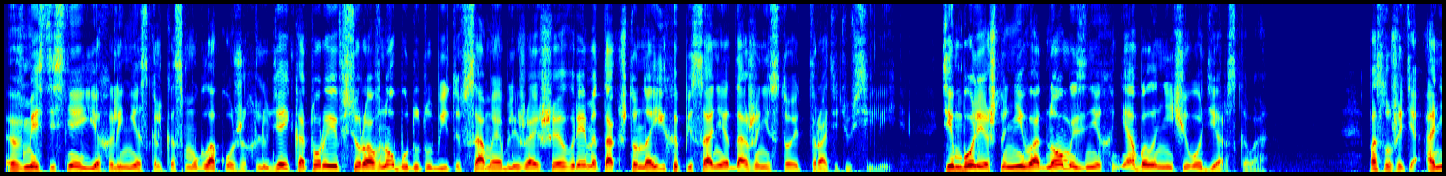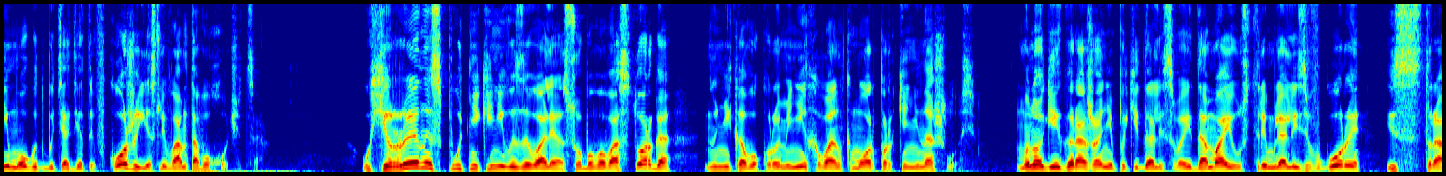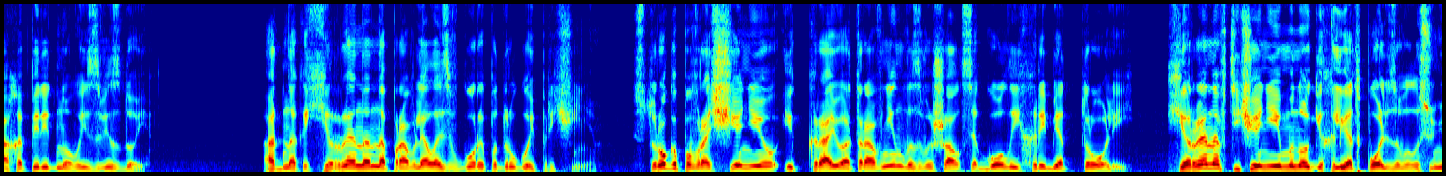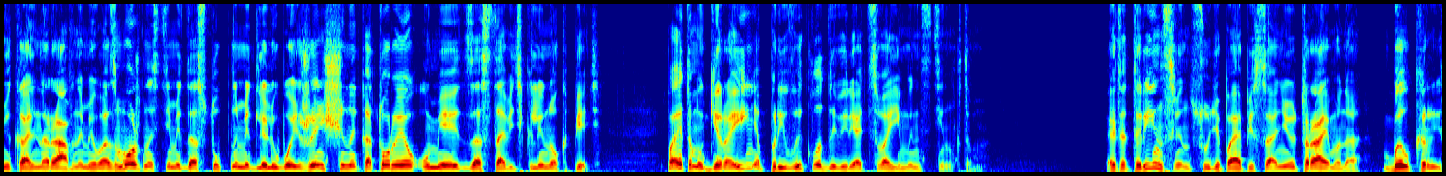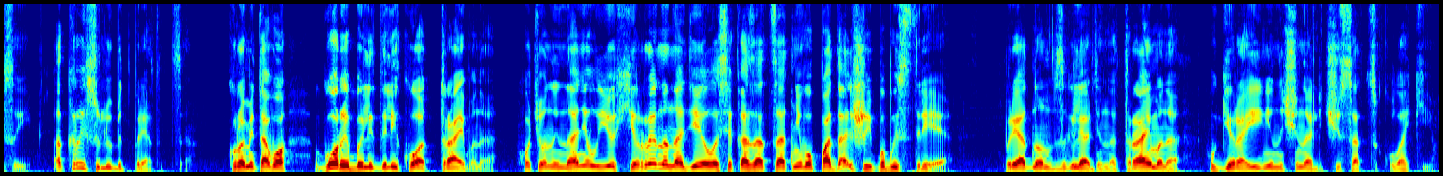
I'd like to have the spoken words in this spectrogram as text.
Вместе с ней ехали несколько смуглокожих людей, которые все равно будут убиты в самое ближайшее время, так что на их описание даже не стоит тратить усилий. Тем более, что ни в одном из них не было ничего дерзкого. Послушайте, они могут быть одеты в кожу, если вам того хочется. У Хирены спутники не вызывали особого восторга, но никого, кроме них, в Ангморпорке не нашлось. Многие горожане покидали свои дома и устремлялись в горы из страха перед новой звездой. Однако Хирена направлялась в горы по другой причине. Строго по вращению и к краю от равнин возвышался голый хребет троллей. Хирена в течение многих лет пользовалась уникально равными возможностями, доступными для любой женщины, которая умеет заставить клинок петь поэтому героиня привыкла доверять своим инстинктам. Этот Ринсвин, судя по описанию Траймона, был крысой, а крысы любят прятаться. Кроме того, горы были далеко от Траймона. Хоть он и нанял ее, Хирена надеялась оказаться от него подальше и побыстрее. При одном взгляде на Траймона у героини начинали чесаться кулаки.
